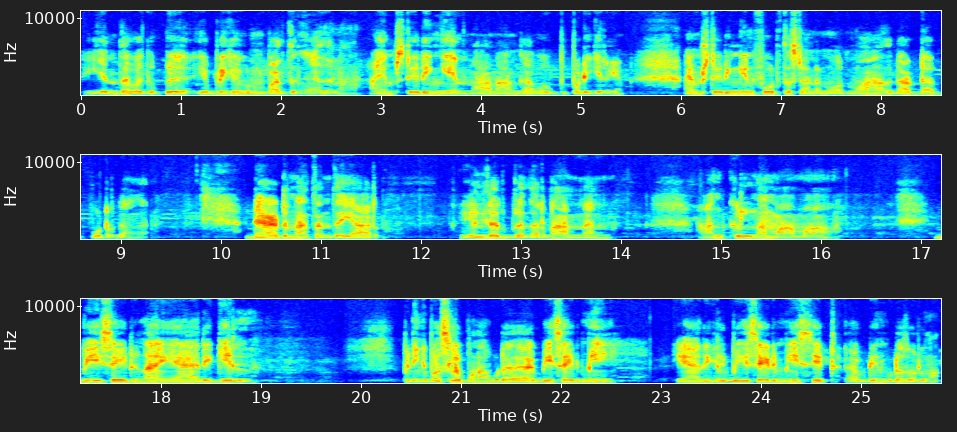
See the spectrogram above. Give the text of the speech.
எந்த வகுப்பு? எப்படி கேட்கணும் பார்த்துங்க அதெல்லாம். ஐ எம் ஸ்டடிங் இன் நான் நான்காம் வகுப்பு படிக்கிறேன். I am studying in fourth ஸ்டாண்டர்ட்னு வரணும். அது டாட் டாட் போட்டிருக்காங்க. டாட்னா தந்தை யார்? எல்டர் பிரதர்னா அண்ணன். அங்கிள்னா மாமா. பி சைடுனா ஏன் அருகில்? இப்போ நீங்கள் பஸ்ஸில் போனால் கூட பி சைடு மீ என் அருகில்? பி சைடு மீ சீட் அப்படின்னு கூட சொல்லலாம்.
